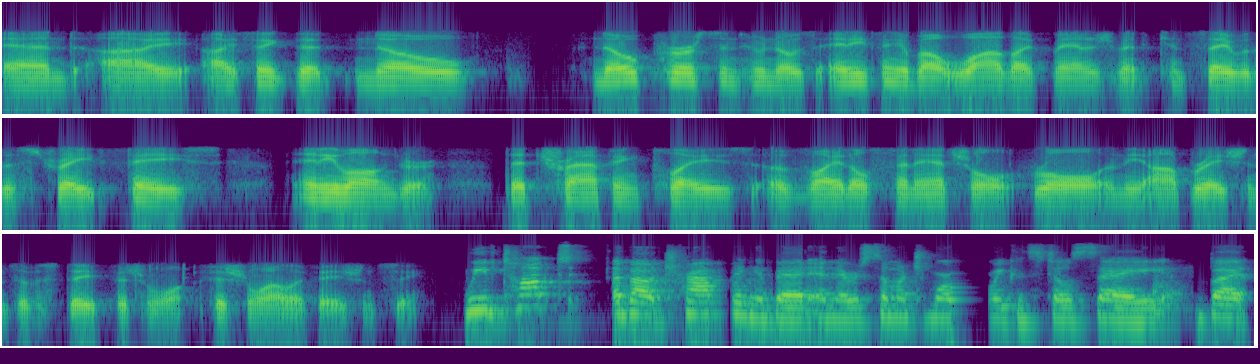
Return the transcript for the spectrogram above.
and I I think that no no person who knows anything about wildlife management can say with a straight face any longer that trapping plays a vital financial role in the operations of a state fish and, fish and wildlife agency. We've talked about trapping a bit, and there's so much more we could still say, but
